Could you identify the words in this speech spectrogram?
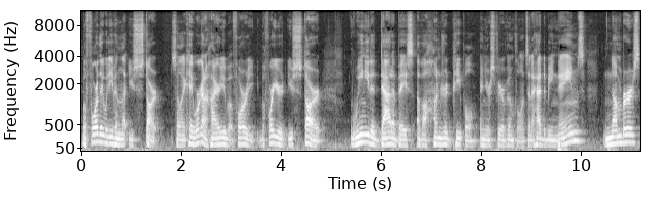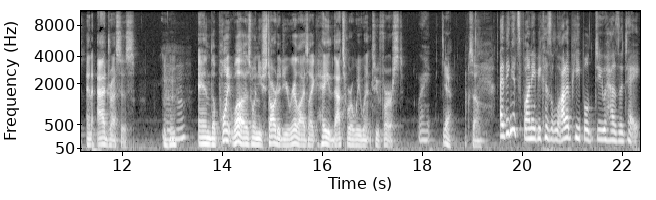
before they would even let you start. So like, hey, we're going to hire you before before you you start. We need a database of hundred people in your sphere of influence, and it had to be names, numbers, and addresses. Mm-hmm. And the point was, when you started, you realized like, hey, that's where we went to first. Right. yeah. So I think it's funny because a lot of people do hesitate.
